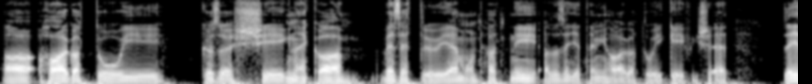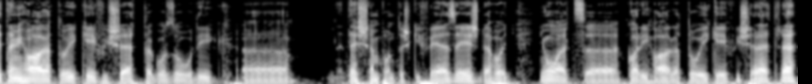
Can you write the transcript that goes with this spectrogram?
A hallgatói közösségnek a vezetője, mondhatni, az az egyetemi hallgatói képviselet. Az egyetemi hallgatói képviselet tagozódik, uh, ez sem pontos kifejezés, de hogy 8 uh, kari hallgatói képviseletre.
